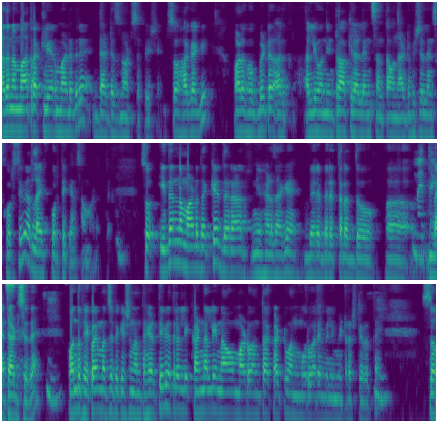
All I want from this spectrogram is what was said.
ಅದನ್ನ ಮಾತ್ರ ಕ್ಲಿಯರ್ ಮಾಡಿದ್ರೆ that is not sufficient so ಹಾಗಾಗಿ ಒಳಗೆ ಹೋಗ್ಬಿಟ್ಟು ಅದ್- ಅಲ್ಲಿ ಒಂದು ಇಂಟ್ರಾಕ್ಯುಲರ್ ಲೆನ್ಸ್ ಅಂತ ಒಂದು ಆರ್ಟಿಫಿಷಿಯಲ್ ಲೆನ್ಸ್ ಕೂರಿಸ್ತೀವಿ ಅದು ಲೈಫ್ ಪೂರ್ತಿ ಕೆಲಸ ಮಾಡುತ್ತೆ. ಸೊ ಇದನ್ನ ಮಾಡೋದಕ್ಕೆ ದೇರ್ ಆರ್ ನೀವು ಹೇಳಿದಾಗೆ ಬೇರೆ ಬೇರೆ ತರದ್ದು ಮೆಥಡ್ಸ್ ಇದೆ. ಒಂದು ಫೆಕೋಯಿಮಲ್ಸಿಫಿಕೇಶನ್ ಅಂತ ಹೇಳ್ತೀವಿ ಅದರಲ್ಲಿ ಕಣ್ಣಲ್ಲಿ ನಾವು ಮಾಡುವಂತ ಕಟ್ ಒಂದು ಮೂರುವರೆ ಮಿಲಿಮೀಟರ್ ಅಷ್ಟಿರುತ್ತೆ. ಸೊ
